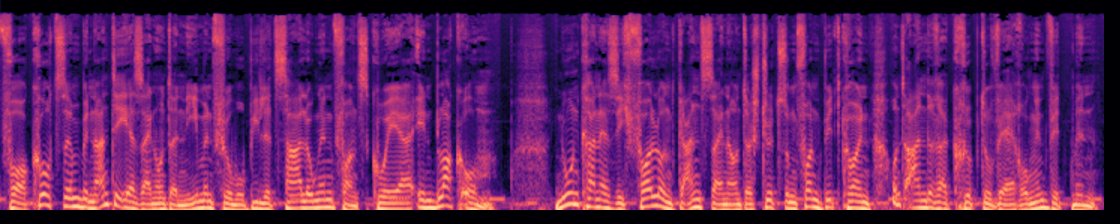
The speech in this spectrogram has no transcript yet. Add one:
Vor kurzem benannte er sein Unternehmen für mobile Zahlungen von Square in Block um. Nun kann er sich voll und ganz seiner Unterstützung von Bitcoin und anderer Kryptowährungen widmen.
